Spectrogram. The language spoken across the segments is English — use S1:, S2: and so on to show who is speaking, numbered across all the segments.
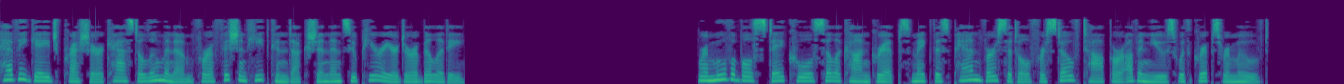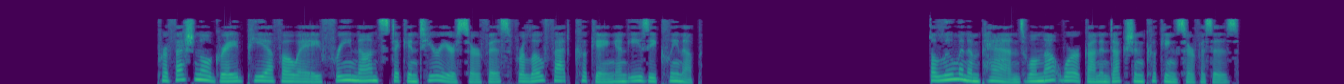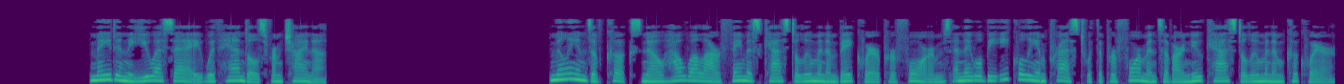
S1: Heavy gauge pressure cast aluminum for efficient heat conduction and superior durability. Removable stay-cool silicone grips make this pan versatile for stovetop or oven use with grips removed. Professional grade PFOA free non-stick interior surface for low-fat cooking and easy cleanup. Aluminum pans will not work on induction cooking surfaces. Made in the USA with handles from China. Millions of cooks know how well our famous cast aluminum bakeware performs and they will be equally impressed with the performance of our new cast aluminum cookware.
